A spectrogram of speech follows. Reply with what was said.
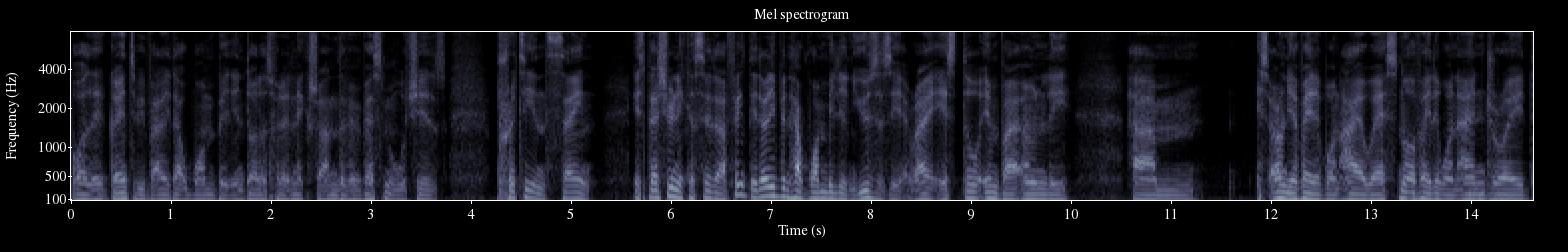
or they're going to be valued at one billion dollars for the next round of investment, which is pretty insane. Especially when you consider, I think they don't even have one million users yet, right? It's still invite only. Um, it's only available on iOS, not available on Android.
